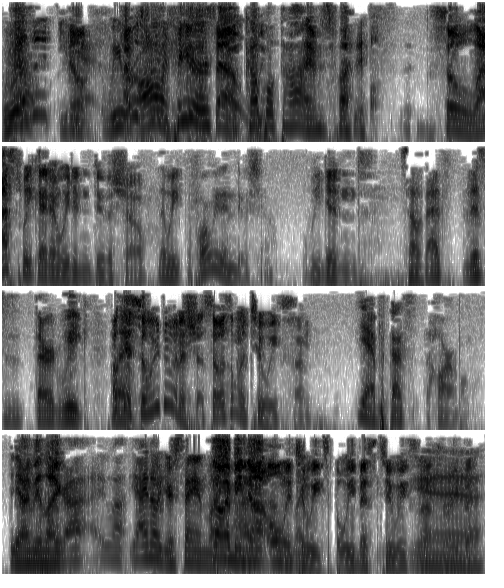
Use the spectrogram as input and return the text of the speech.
We Has were, it? You know, yeah, we were all trying to figure here out. a couple times, but it's So last week I know we didn't do the show. the week before we didn't do a show. We didn't. So that's this is the third week. Okay, Like, so we're doing a show. So it's only two weeks then. yeah, but that's horrible. Yeah, I mean, like, I, well, yeah, I know what you're saying. Like, no, I mean not I'm only like, two weeks, but we missed two weeks, not three. But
